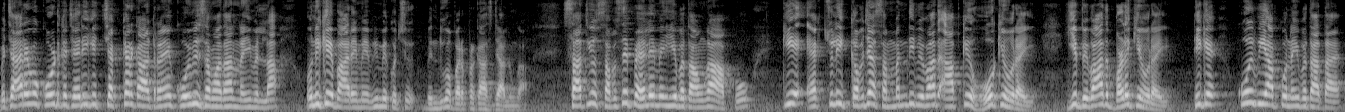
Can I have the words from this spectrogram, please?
बेचारे वो कोर्ट कचहरी के चक्कर काट रहे हैं, कोई भी समाधान नहीं मिल रहा, उनके बारे में भी मैं कुछ बिंदुओं पर प्रकाश डालूँगा। साथियों, सबसे पहले मैं ये बताऊँगा आपको कि एक्चुअली कब्जा संबंधी विवाद आपके हो क्यों रही? ये विवाद बढ़ क्यों रही? ठीक है? कोई भी आपको नहीं बताता है।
